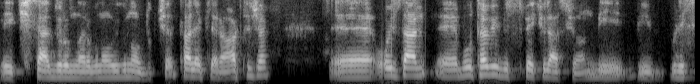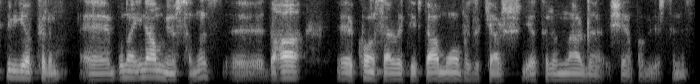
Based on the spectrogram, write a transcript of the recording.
e, kişisel durumları buna uygun oldukça talepleri artacak. E, o yüzden e, bu tabii bir spekülasyon, bir, bir riskli bir yatırım. E, buna inanmıyorsanız e, daha e, konservatif, daha muhafazakar yatırımlar da şey yapabilirsiniz.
